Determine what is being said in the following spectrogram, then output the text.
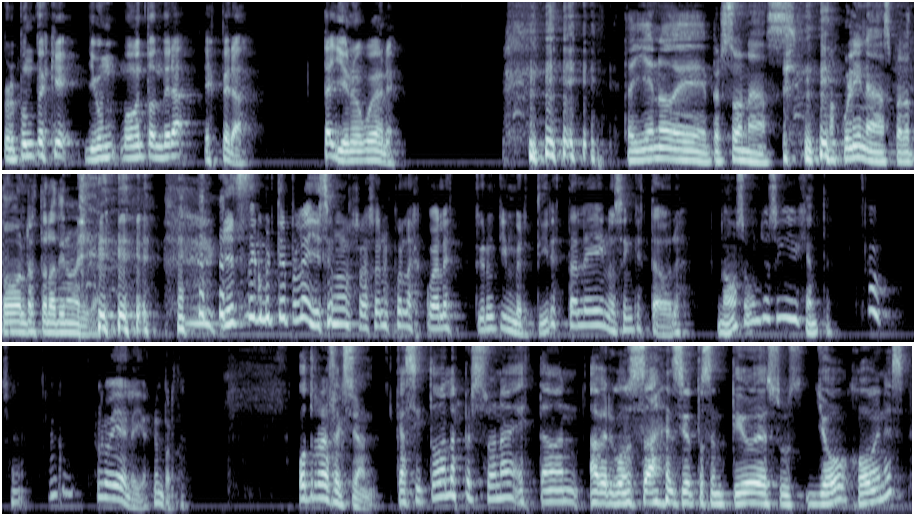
pero el punto es que llegó un momento donde era, espera, está lleno de hueones. Está lleno de personas masculinas para todo el resto de Latinoamérica. Y eso se convirtió en problema y esa es una de las razones por las cuales tuvieron que invertir esta ley, no sé en qué está ahora. No, según yo sigue vigente. Oh, Sí. algo, algo había leído, no importa. Otra reflexión. Casi todas las personas estaban avergonzadas en cierto sentido de sus yo jóvenes,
